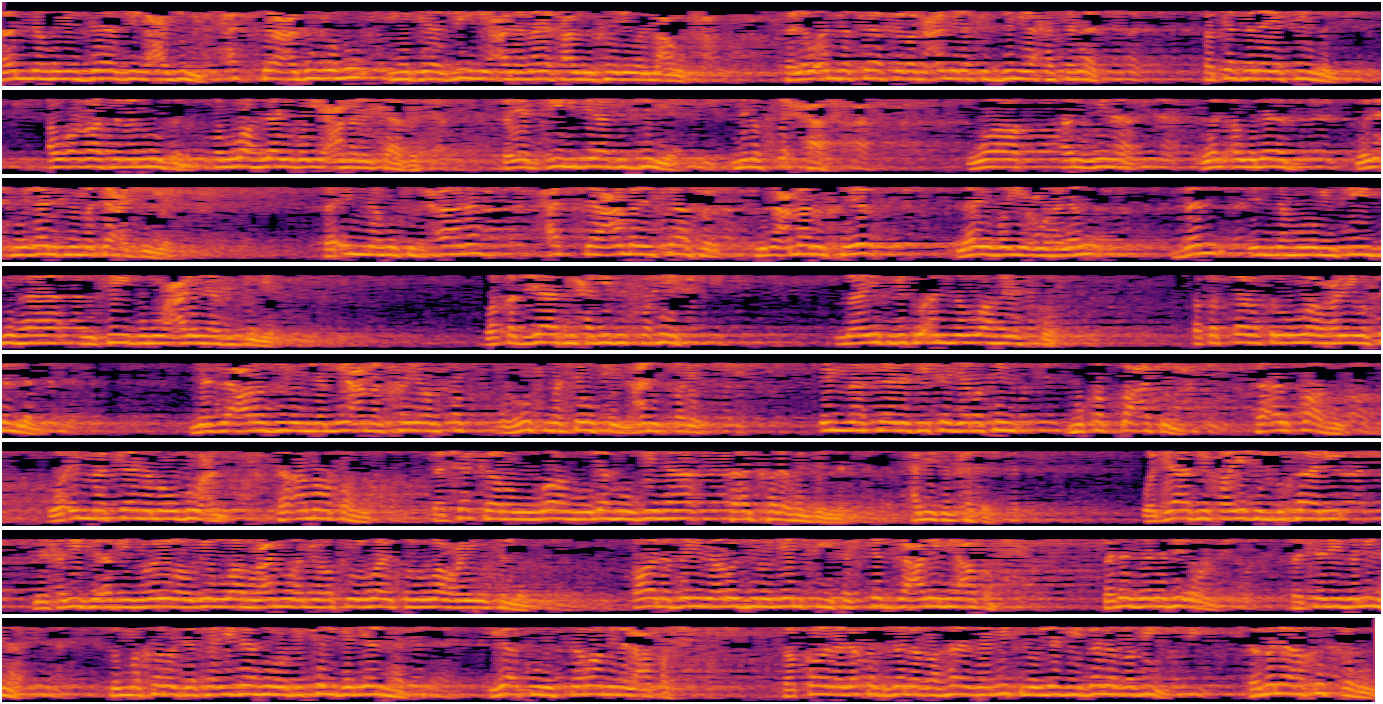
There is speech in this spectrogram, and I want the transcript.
أنه يجازي العدو حتى عدوه يجازيه على ما يفعل من الخير والمعروف. فلو أن كافرا عمل في الدنيا حسنات فكفل يتيما أو أغاث منهوبا فالله لا يضيع عمل الكافر. فيجزيه بها في الدنيا من الصحة والغنى والأولاد ونحو ذلك من متاع الدنيا. فإنه سبحانه حتى عمل الكافر من أعمال الخير لا يضيعها له بل إنه يثيبها يثيبه عليها في الدنيا. وقد جاء في الحديث الصحيح ما يثبت أن الله يشكر. فقد قال صلى الله عليه وسلم نزع رجل لم يعمل خيرا قط غصن شوك عن الطريق إما كان في شجرة مقطعة فألقاه وإما كان موضوعا فأماطه فشكر الله له بها فأدخله الجنة. حديث حسن وجاء في صحيح البخاري من حديث أبي هريرة رضي الله عنه أن رسول الله صلى الله عليه وسلم قال بين رجل يمشي فاشتد عليه العطش فنزل بئرا فشرب منها ثم خرج فإذا هو بكلب يلهث يأكل الثرى من العطش. فقال لقد بلغ هذا مثل الذي بلغ بي فملأ خفه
